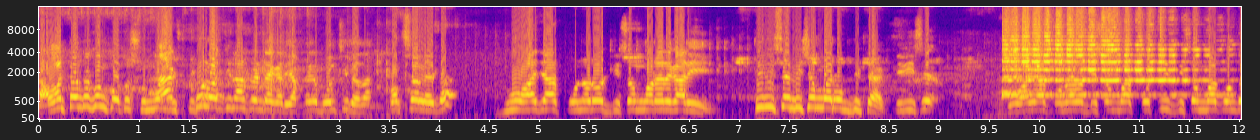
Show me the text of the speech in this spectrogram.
কালারটা দেখুন কত সুন্দর ফুল অরিজিনাল পেন্টের গাড়ি আপনাকে বলছি দাদা। কত সাল এটা? দু হাজার পনেরো ডিসেম্বরের গাড়ি। তিরিশে ডিসেম্বর অব্দি ট্যাক্স তিরিশে দু হাজার পনেরো ডিসেম্বর পঁচিশ ডিসেম্বর পর্যন্ত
